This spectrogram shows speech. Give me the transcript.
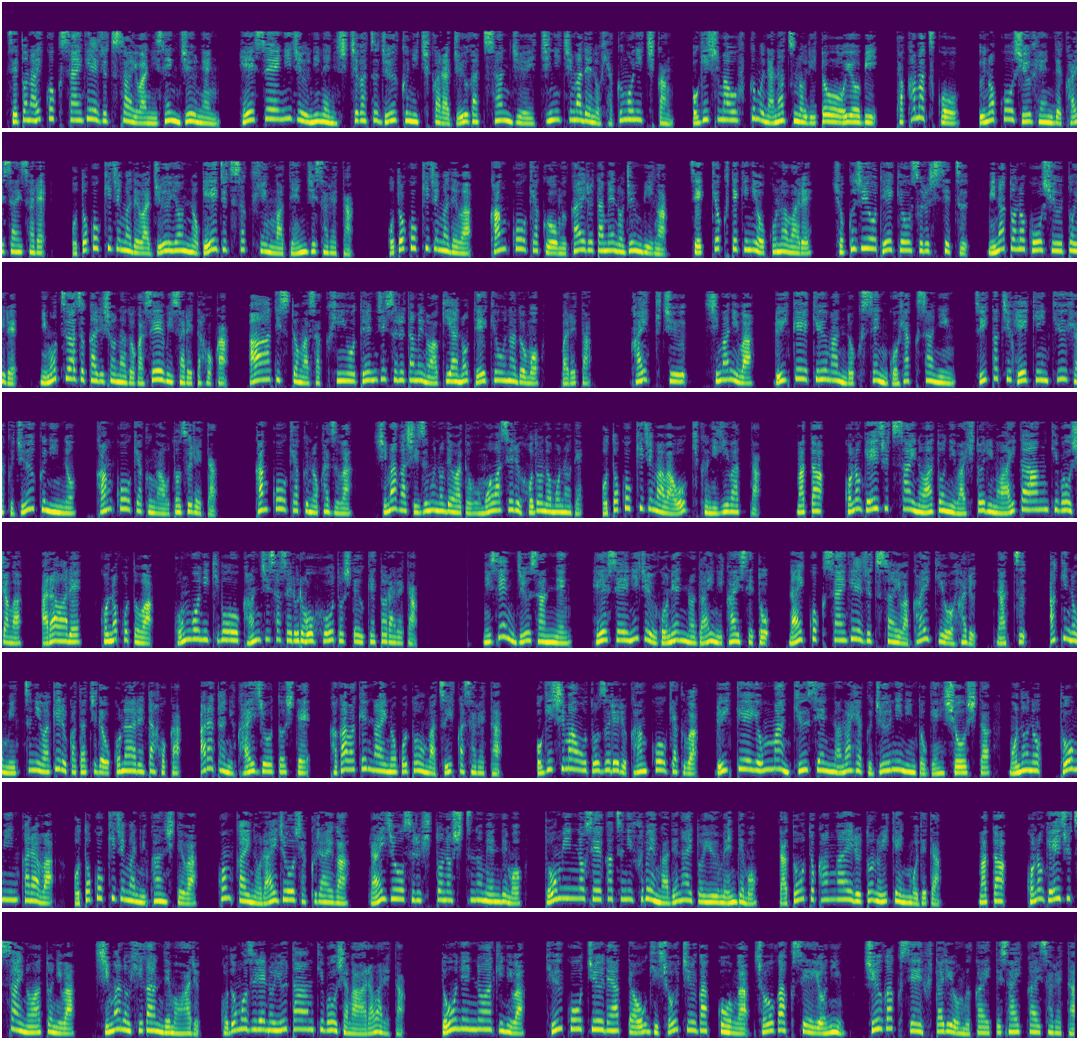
瀬戸内国際芸術祭は2010年、平成22年7月19日から10月31日までの105日間、小木島を含む7つの離島及び、高松港、宇野港周辺で開催され、男木島では14の芸術作品が展示された。男木島では観光客を迎えるための準備が積極的に行われ、食事を提供する施設、港の公衆トイレ、荷物預かり所などが整備されたほか、アーティストが作品を展示するための空き家の提供なども割れた。会期中、島には累計9万6503人、1日平均919人の観光客が訪れた。観光客の数は島が沈むのではと思わせるほどのもので、男木島は大きく賑わった。また、この芸術祭の後には一人の I ターン希望者が現れ、このことは今後に希望を感じさせる朗報として受け取られた。2013年、平成25年の第2回瀬戸内国際芸術祭は会期を春、夏、秋の3つに分ける形で行われたほか、新たに会場として香川県内の5島が追加された。小木島を訪れる観光客は累計49,712人と減少したものの、島民からは男木島に関しては、今回の来場者くらいが、来場する人の質の面でも、島民の生活に不便が出ないという面でも、妥当と考えるとの意見も出た。また、この芸術祭の後には、島の悲願でもある、子供連れの U ターン希望者が現れた。同年の秋には、休校中であった小木小中学校が小学生4人、中学生2人を迎えて再開された。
